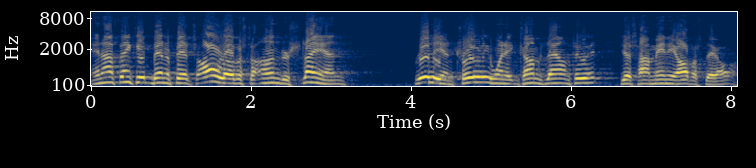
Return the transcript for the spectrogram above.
And I think it benefits all of us to understand, really and truly, when it comes down to it, just how many of us there are.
